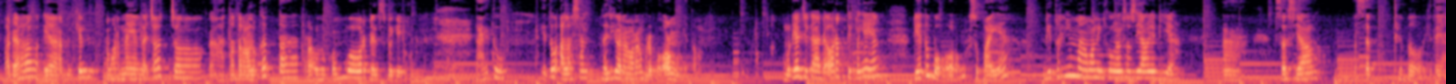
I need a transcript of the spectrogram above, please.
Padahal ya mungkin warna yang nggak cocok atau terlalu ketat terlalu kombor dan sebagainya. Nah itu itu alasan tadi orang-orang berbohong gitu. Kemudian juga ada orang tipenya yang dia tuh bohong supaya diterima sama lingkungan sosialnya dia. Nah, sosial acceptable gitu ya.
